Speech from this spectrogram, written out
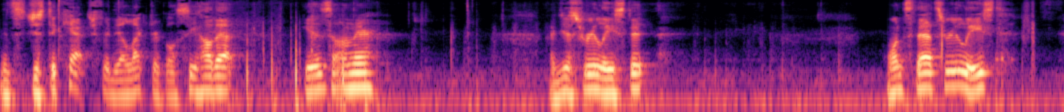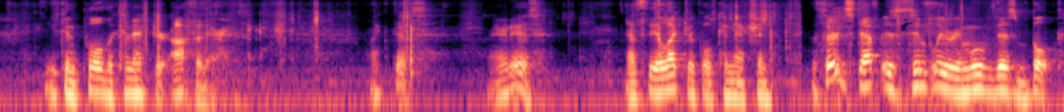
It's just a catch for the electrical. See how that is on there? I just released it. Once that's released, you can pull the connector off of there. Like this. There it is. That's the electrical connection. The third step is simply remove this bolt.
